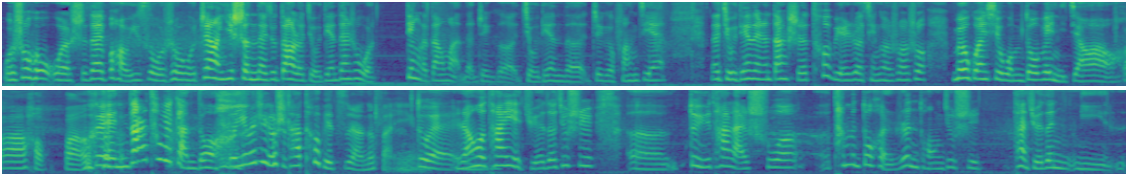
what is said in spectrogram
我说我我实在不好意思，我说我这样一身的就到了酒店，但是我订了当晚的这个酒店的这个房间。那酒店的人当时特别热情跟我说说没有关系，我们都为你骄傲。啊，好棒！对你当时特别感动。对，因为这个是他特别自然的反应。对，然后他也觉得就是呃，对于他来说，呃，他们都很认同，就是。他觉得你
